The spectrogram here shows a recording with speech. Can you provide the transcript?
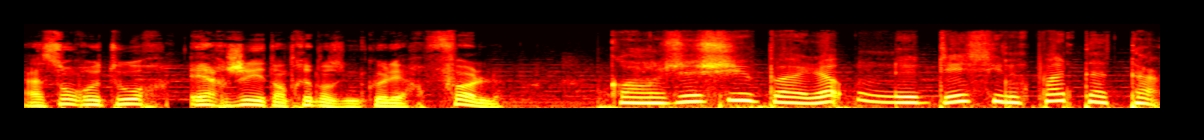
À son retour, Hergé est entré dans une colère folle. Quand je suis pas là, on ne dessine pas Tintin.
